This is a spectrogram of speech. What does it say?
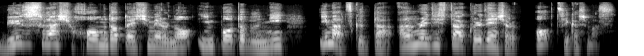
views/home.html のインポート文に今作った unregister credential を追加します。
